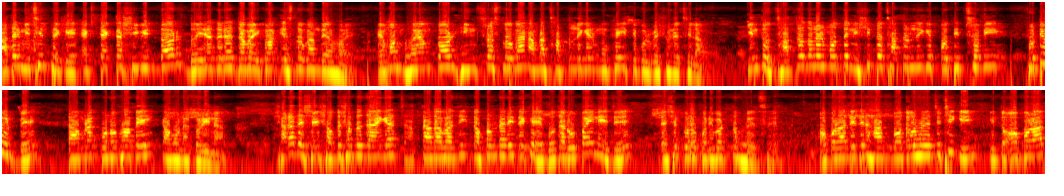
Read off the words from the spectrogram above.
তাদের মিছিল থেকে একটা একটা শিবির দর দৈরা দৈরা জবাই কর স্লোগান দেওয়া হয়। এমন ভয়ঙ্কর, হিংস্র স্লোগান আমরা ছাত্রলীগের মুখে ইতিপূর্বে শুনেছিলাম। কিন্তু ছাত্র দলের মধ্যে নিষিদ্ধ ছাত্রলীগের প্রতিচ্ছবি ফুটে উঠবে তা আমরা কোনোভাবেই কামনা করি না। সারা দেশে শত শত জায়গায় চাঁদাবাজি, দখলদারি দেখে বোঝার উপায় নেই যে দেশের কোনো পরিবর্তন হয়েছে। অপরাধীদের হাত বদল হয়েছে ঠিকই, কিন্তু অপরাধ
